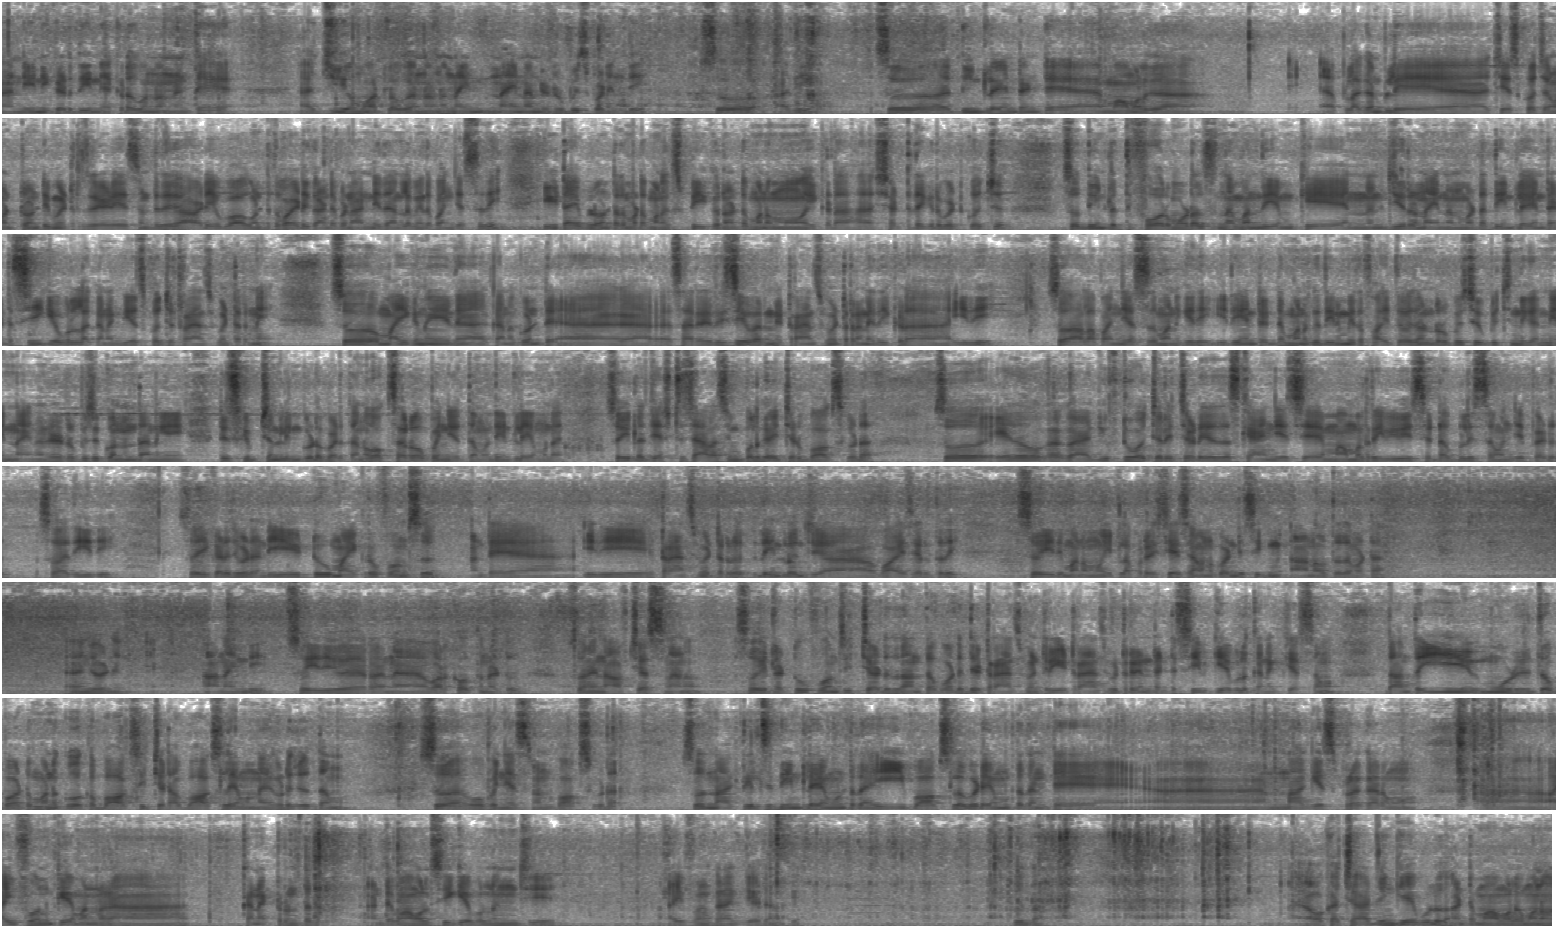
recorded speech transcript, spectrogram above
నేను ఇక్కడ దీన్ని ఎక్కడ కొన్నానంటే ఆ, జియో మార్ట్లో కొన్నాను. నైన్ నైన్ హండ్రెడ్ రూపీస్ పడింది. సో అది సో దీంట్లో ఏంటంటే మామూలుగా ప్లగ్ అండ్ ప్లే చేసుకోవచ్చు అనమాట ట్వంటీ మీటర్స్ రేడియస్ ఉంటుంది ఆడియో బాగుంటుంది వైడ్ కాంటే అన్ని దాంట్ల మీద పనిచేస్తుంది. ఈ టైప్లో ఉంటుంది అనమాట మనకు స్పీకర్ అంటే మనము ఇక్కడ షర్ట్ దగ్గర పెట్టుకోవచ్చు. సో దీంట్లో ఫోర్ మోడల్స్ ఉన్నాయి మనది ఎంకే జీరో నైన్ అనమాట దీంట్లో ఏంటంటే సీ కేబుల్లా కనెక్ట్ చేసుకోవచ్చు ట్రాన్స్మిటర్ని. సో మైక్ని కనుక్కుంటే సారీ రిసీవర్ని ట్రాన్స్మిటర్ అనేది ఇక్కడ ఇది. సో అలా పనిచేస్తుంది మనకి ఇది. ఇదేంటంటే ఏంటంటే మనకు దీని మీద ఫైవ్ థౌసండ్ రూపీస్ చూపించింది కానీ నేను నైన్ హండ్రెడ్ రూపీస్ కొన్నాను దానికి డిస్క్రిప్షన్ లింక్ కూడా పెడతాను. ఒకసారి ఓపెన్ చేద్దాము దీంట్లో ఏమన్నా. సో ఇట్లా జస్ట్ చాలా సింపుల్గా ఇచ్చాడు బాక్స్ కూడా. సో ఏదో ఒక గిఫ్ట్ వచ్చారు ఇచ్చాడు ఏదో స్కాన్ చేసి మామూలు రివ్యూ ఇస్తే డబ్బులు ఇస్తామని చెప్పాడు. సో అది ఇది. సో ఇక్కడ చూడండి ఈ టూ మైక్రోఫోన్స్ అంటే ఇది ట్రాన్స్మిటర్ దీంట్లోంచి ఆ వాయిస్ వెళ్తుంది. సో ఇది మనం ఇట్లా ప్రెస్ చేసామనుకోండి సిగ్నల్ ఆన్ అవుతుంది అనమాట చూడండి. ఆన్ అయింది. సో ఇది రన్ వర్క్ అవుతున్నట్టు. సో నేను ఆఫ్ చేస్తున్నాను. సో ఇట్లా టూ ఫోన్స్ ఇచ్చాడు. దాంతోపాటు ఇది ట్రాన్స్మిటర్. ఈ ట్రాన్స్మిటర్ ఏంటంటే సివి కేబుల్ కనెక్ట్ చేస్తాము. దాంతో ఈ మూడితో పాటు మనకు ఒక బాక్స్ ఇచ్చాడు. ఆ బాక్స్లో ఏమున్నాయో కూడా చూద్దాము. సో ఓపెన్ చేస్తున్నాను బాక్స్ కూడా. సో నాకు తెలిసి దీంట్లో ఏముంటుంది? ఈ బాక్స్లో కూడా ఏముంటుందంటే నా గెస్ ప్రకారము ఐఫోన్కి ఏమన్నా కనెక్టర్ ఉంటుంది. అంటే మామూలు సీ కేబుల్ నుంచి ఐఫోన్ కనెక్ట్ చేయడానికి. చూద్దాం. ఒక ఛార్జింగ్ కేబుల్ అంటే మామూలుగా మనం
